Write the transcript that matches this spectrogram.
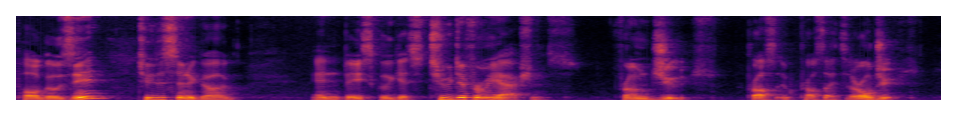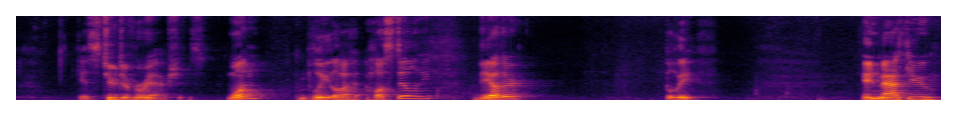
Paul goes in to the synagogue and basically gets two different reactions from Jews. Proselytes, they're all Jews. Gets two different reactions. One, complete hostility. The other, belief. In Matthew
